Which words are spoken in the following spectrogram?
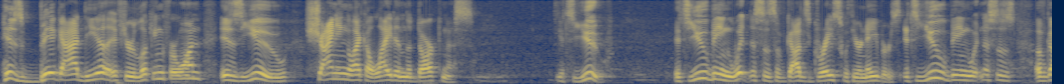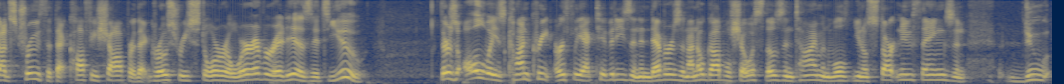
His big idea, if you're looking for one, is you shining like a light in the darkness. It's you. It's you being witnesses of God's grace with your neighbors. It's you being witnesses of God's truth at that coffee shop or that grocery store or wherever it is. It's you. There's always concrete earthly activities and endeavors, and I know God will show us those in time, and we'll, you know, start new things and do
